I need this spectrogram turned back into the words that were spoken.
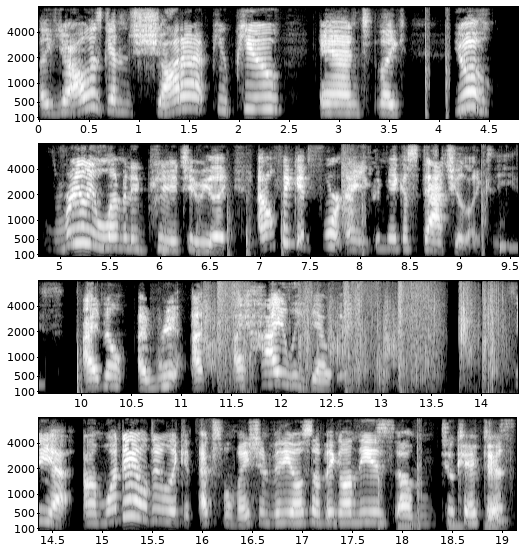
like you're always getting shot at, pew pew, and like you have really limited creativity. Like I don't think in Fortnite you can make a statue like these. I don't. I re. I I highly doubt it. So yeah, um, one day I'll do like an explanation video or something on these um two characters.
